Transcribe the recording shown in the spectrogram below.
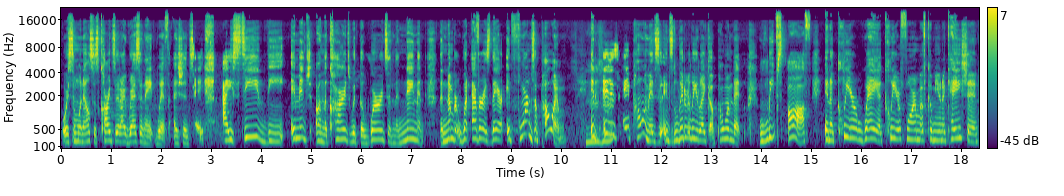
or someone else's cards that i resonate with i should say i see the image on the cards with the word words and the name and the number, whatever is there, it forms a poem. Mm-hmm. It is a poem. It's it's literally like a poem that leaps off in a clear way, a clear form of communication,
